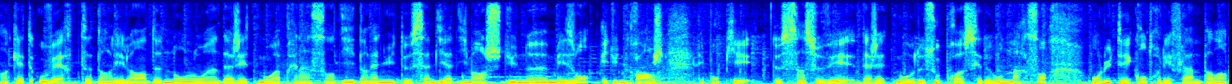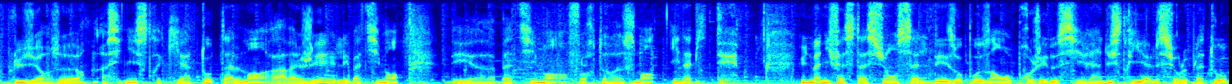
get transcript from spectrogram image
Enquête ouverte dans les Landes, non loin d'Agetmo, après l'incendie dans la nuit de samedi à dimanche d'une maison et d'une grange. Les pompiers de Saint-Sevé, d'Agetmo, de Soupros et de Mont-de-Marsan ont lutté contre les flammes pendant plusieurs heures. Un sinistre qui a totalement ravagé les bâtiments, des euh, bâtiments fort heureusement inhabités. Une manifestation, celle des opposants au projet de scierie industrielle sur le plateau.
